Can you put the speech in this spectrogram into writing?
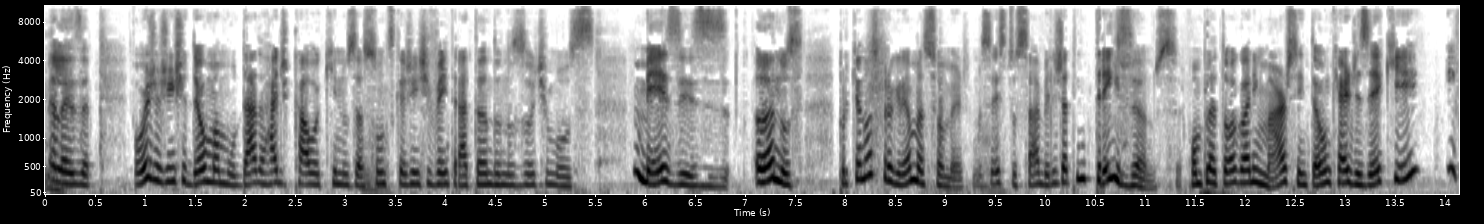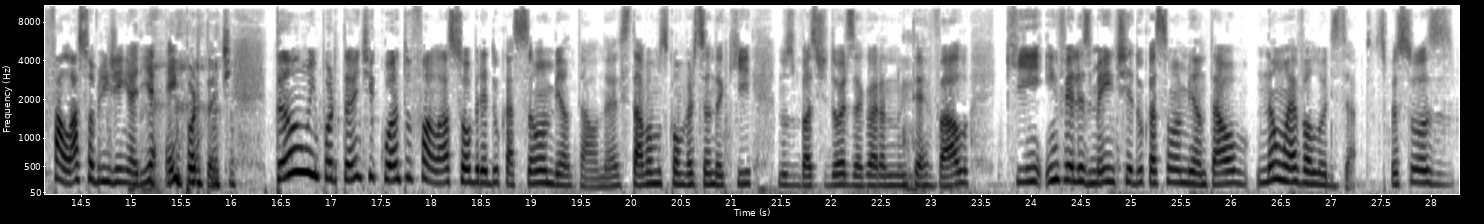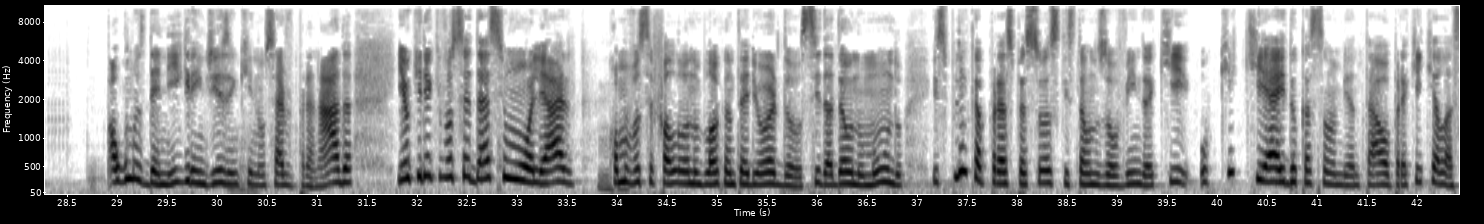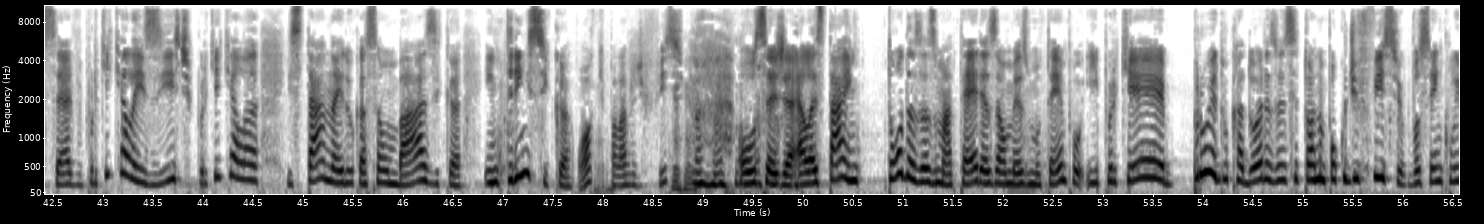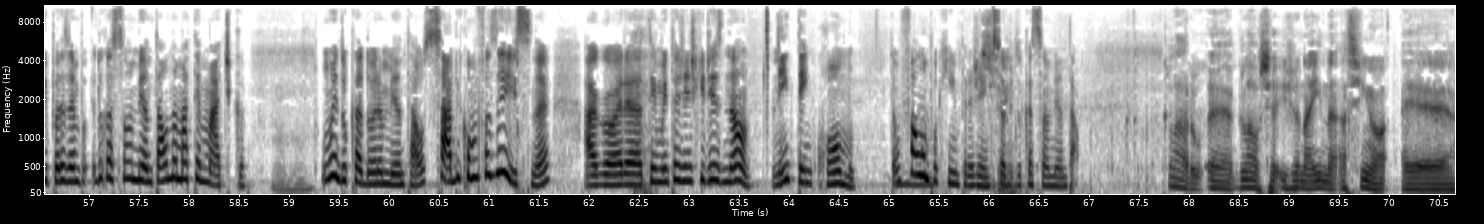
Beleza. Hoje a gente deu uma mudada radical aqui nos assuntos que a gente vem tratando nos últimos meses, anos, porque o nosso programa, Sommer, não sei se tu sabe, ele já tem três anos. Completou agora em março, então quer dizer que e falar sobre engenharia é importante. Tão importante quanto falar sobre educação ambiental, né? Estávamos conversando aqui nos bastidores, agora no intervalo, que infelizmente educação ambiental não é valorizada. As pessoas algumas denigrem, dizem que não serve para nada. E eu queria que você desse um olhar, como você falou no bloco anterior do Cidadão no Mundo, explica para as pessoas que estão nos ouvindo aqui o que, que é a educação ambiental, para que, que ela serve, por que, que ela existe, por que, que ela está na educação básica, intrínseca, ó, oh, que palavra difícil, ou seja, ela está em todas as matérias ao mesmo tempo e porque para o educador às vezes se torna um pouco difícil você incluir, por exemplo, educação ambiental na matemática. Uhum. Um educador ambiental sabe como fazer isso, né? Agora, tem muita gente que diz, não, nem tem como. Então, fala um pouquinho para gente Sim. sobre educação ambiental. Claro, é, Glaucia e Janaína, assim, ó, é,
